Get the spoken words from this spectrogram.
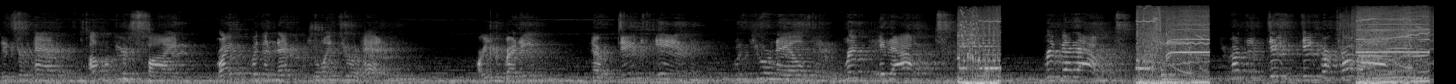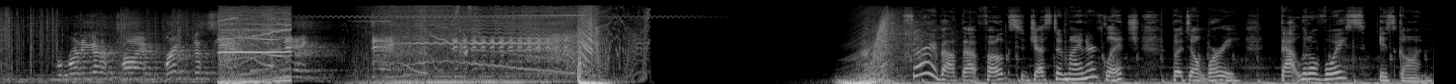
Place your hand top of your spine, right where the neck joins your head. Are you ready? Now dig in with your nails and rip it out. Rip it out! You have to dig deeper, come on! We're running out of time. Break the about that, folks. Just a minor glitch, but don't worry. That little voice is gone.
